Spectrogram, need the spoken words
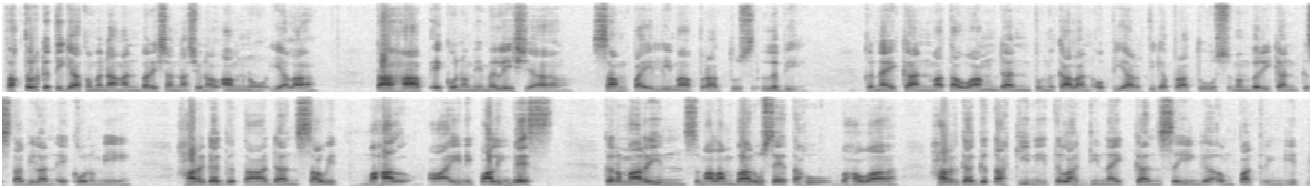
Faktor ketiga kemenangan Barisan Nasional AMNO ialah tahap ekonomi Malaysia sampai 5% lebih. Kenaikan mata wang dan pengekalan OPR 3% memberikan kestabilan ekonomi, harga getah dan sawit mahal. Oh, ini paling best. Kemarin semalam baru saya tahu bahawa harga getah kini telah dinaikkan sehingga RM4.50.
